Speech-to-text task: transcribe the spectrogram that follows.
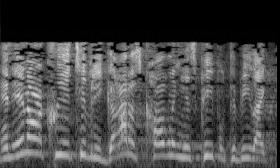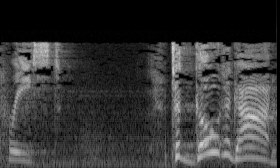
and in our creativity, God is calling His people to be like priests to go to God,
